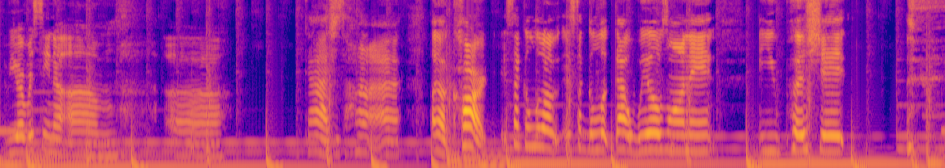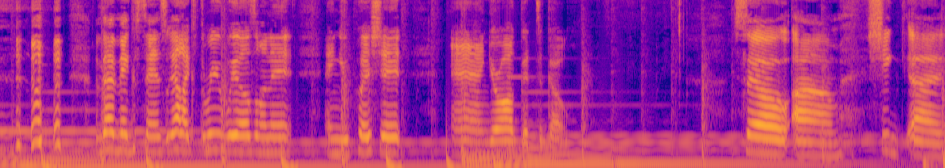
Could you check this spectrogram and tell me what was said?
have you ever seen a um uh gosh, it's like a cart. It's like a little it's like a look got wheels on it and you push it that makes sense. We got like three wheels on it, and you push it, and you're all good to go. So um, she uh,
